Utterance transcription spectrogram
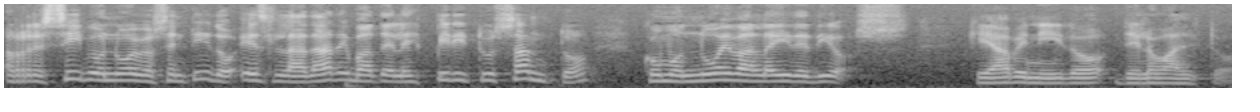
recibe un nuevo sentido, es la dádiva del Espíritu Santo como nueva ley de Dios que ha venido de lo alto.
